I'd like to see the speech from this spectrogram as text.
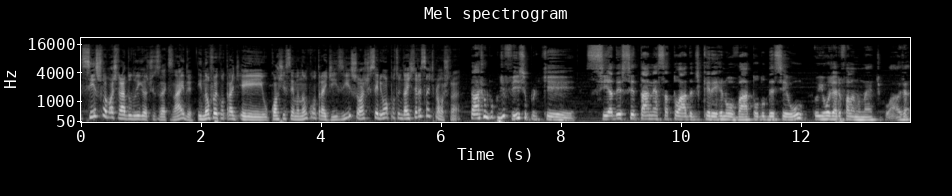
Se isso foi mostrado no Liga da Justiça do Zack Snyder e não foi contradi e o corte de cena não contradiz isso, eu acho que seria uma oportunidade interessante pra mostrar. Eu acho um pouco difícil, porque se a DC tá nessa toada de querer renovar todo o DCU, e o Rogério falando, né? Tipo, ah, já-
